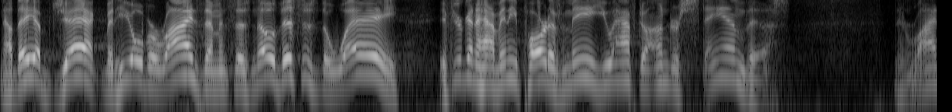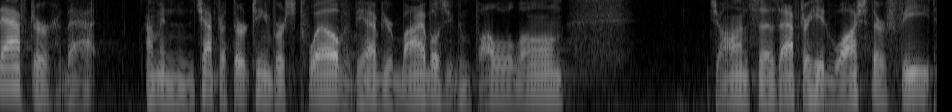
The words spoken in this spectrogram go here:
Now they object, but he overrides them and says, No, this is the way. If you're going to have any part of me, you have to understand this. Then, right after that, I'm in chapter 13, verse 12. If you have your Bibles, you can follow along. John says, After he had washed their feet,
